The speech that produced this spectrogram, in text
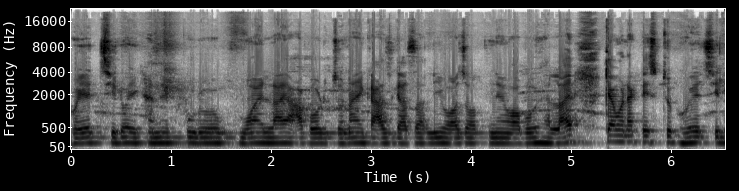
হয়েছিল, এখানে পুরো ময়লায় আবর্জনায় গাছগাছালি, অযত্নে অবহেলায় কেমন একটা স্তূপ হয়েছিল,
